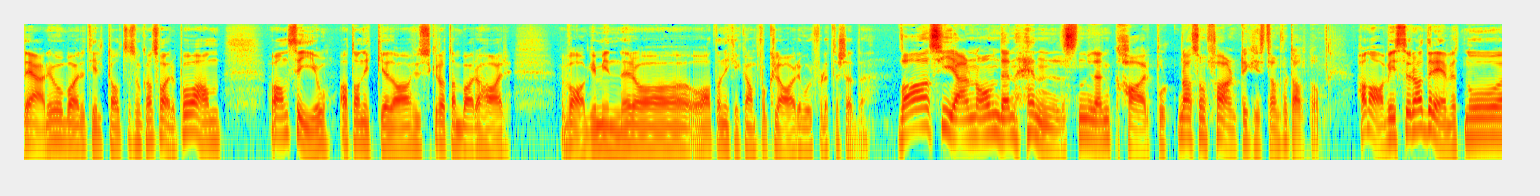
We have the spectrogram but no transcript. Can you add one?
det, er det jo bare tiltalte som kan svare på. Og han, og han, sier jo at han ikke da husker, at han bare har vage minner, og, og at han ikke kan forklare hvorfor dette skjedde. Hva sier han om den hendelsen i den carporten da, som faren til Christian fortalte om? Han avviser å ha drevet noe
